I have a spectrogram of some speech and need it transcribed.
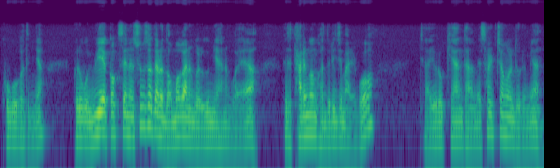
그거거든요. 그리고 위에 꺽쇠는 순서대로 넘어가는 걸 의미하는 거예요. 그래서 다른 건 건드리지 말고 자 이렇게 한 다음에 설정을 누르면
